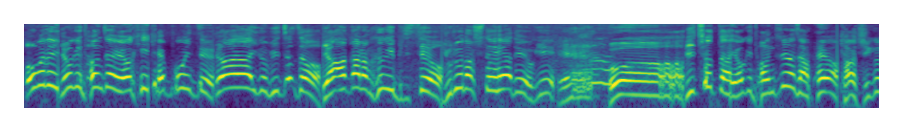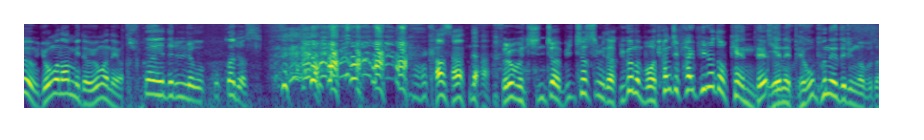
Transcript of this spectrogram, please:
어머니 여기 던져요 여기 개포인트. 야 이거 미쳤어. 야 아까랑 크기 비슷해요. 유료 낚시도 해야 돼요 여기. 우와 미쳤다. 여기 던지면 잡아요. 다 지금 요만합니다 요만해요. 축하해드리려고 꼭 가져왔어 감사합니다. 여러분 진짜 미쳤습니다. 이거는 뭐 편집할 필요도 없겠는데? 얘네 배고픈 애들인가 보다.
